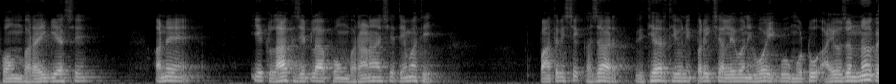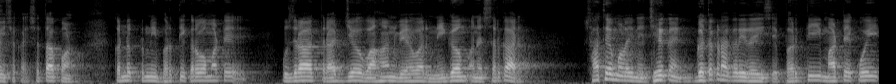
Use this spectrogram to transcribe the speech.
ફોર્મ ભરાઈ ગયા છે અને એક લાખ જેટલા ફોર્મ ભરાણા છે તેમાંથી પાંત્રીસેક હજાર વિદ્યાર્થીઓની પરીક્ષા લેવાની હોય બહુ મોટું આયોજન ન કહી શકાય. છતાં પણ કંડક્ટરની ભરતી કરવા માટે ગુજરાત રાજ્ય વાહન વ્યવહાર નિગમ અને સરકાર સાથે મળીને જે કંઈ ગતકડા કરી રહી છે, ભરતી માટે કોઈ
